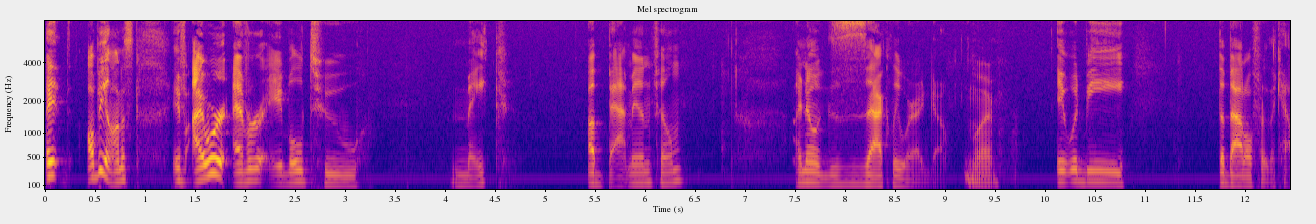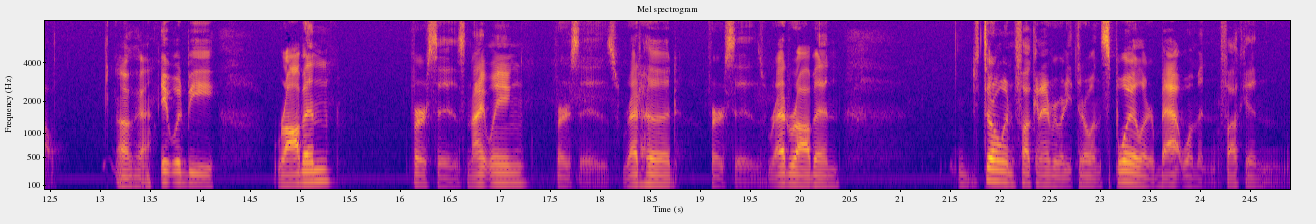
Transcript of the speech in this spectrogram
It, I'll be honest. If I were ever able to make a Batman film, I know exactly where I'd go. Where? It would be the battle for the cowl. Okay. It would be Robin versus Nightwing versus Red Hood versus Red Robin. Throwing fucking everybody, throwing spoiler, Batwoman, fucking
